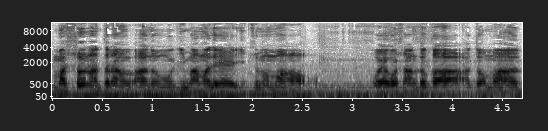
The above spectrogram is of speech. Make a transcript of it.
まあそうなったらあの今までいつもまあ親御さんとかあとまあ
